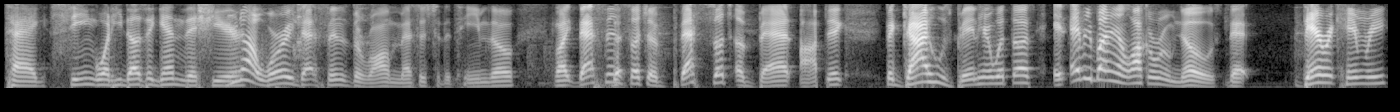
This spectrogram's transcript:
tag, seeing what he does again this year. You're not worried that sends the wrong message to the team though. Like that sends such a that's such a bad optic. The guy who's been here with us and everybody in the locker room knows that Derrick Henry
